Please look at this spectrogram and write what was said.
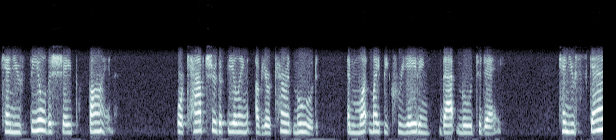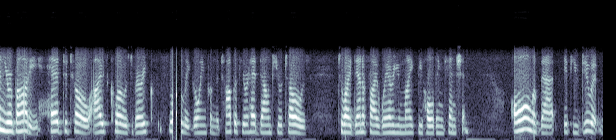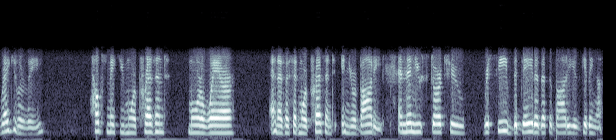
Can you feel the shape fine? Or capture the feeling of your current mood and what might be creating that mood today? Can you scan your body head to toe, eyes closed, very slowly, going from the top of your head down to your toes to identify where you might be holding tension? All of that, if you do it regularly, helps make you more present, more aware, and as I said, more present in your body. And then you start to receive the data that the body is giving us.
